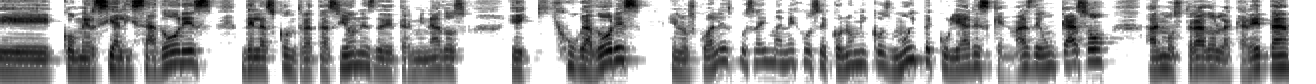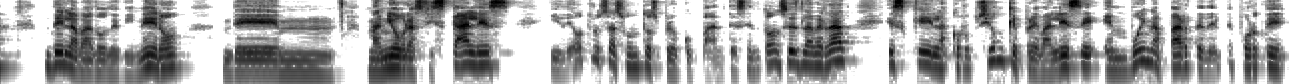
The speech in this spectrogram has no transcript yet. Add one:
eh, comercializadores de las contrataciones de determinados eh, jugadores en los cuales pues hay manejos económicos muy peculiares que en más de un caso han mostrado la careta de lavado de dinero, de mm, maniobras fiscales, y de otros asuntos preocupantes. Entonces, la verdad es que la corrupción que prevalece en buena parte del deporte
